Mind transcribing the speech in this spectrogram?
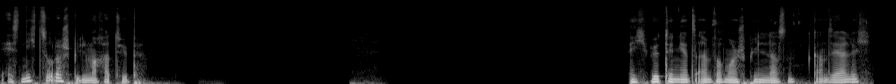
Der ist nicht so der Spielmacher-Typ. Ich würde den jetzt einfach mal spielen lassen, ganz ehrlich.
